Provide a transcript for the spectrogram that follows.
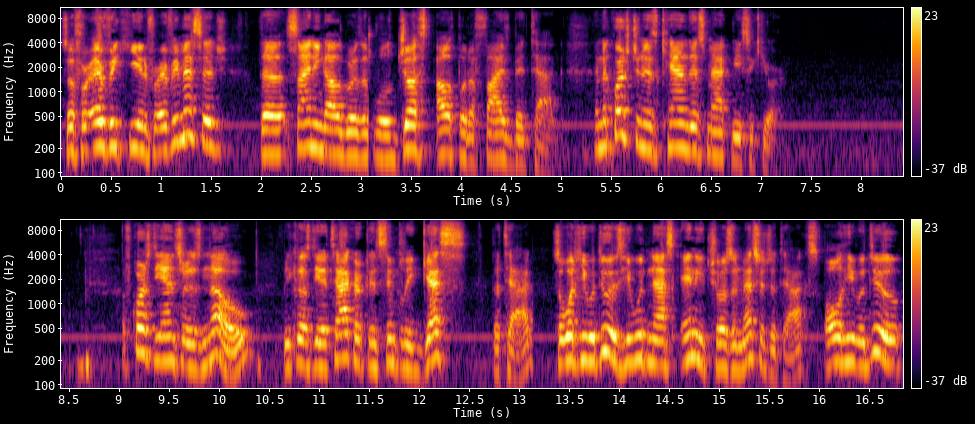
So for every key and for every message, the signing algorithm will just output a 5-bit tag. And the question is, can this MAC be secure? Of course, the answer is no, because the attacker can simply guess the tag. So what he would do is he wouldn't ask any chosen message attacks. All he would do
